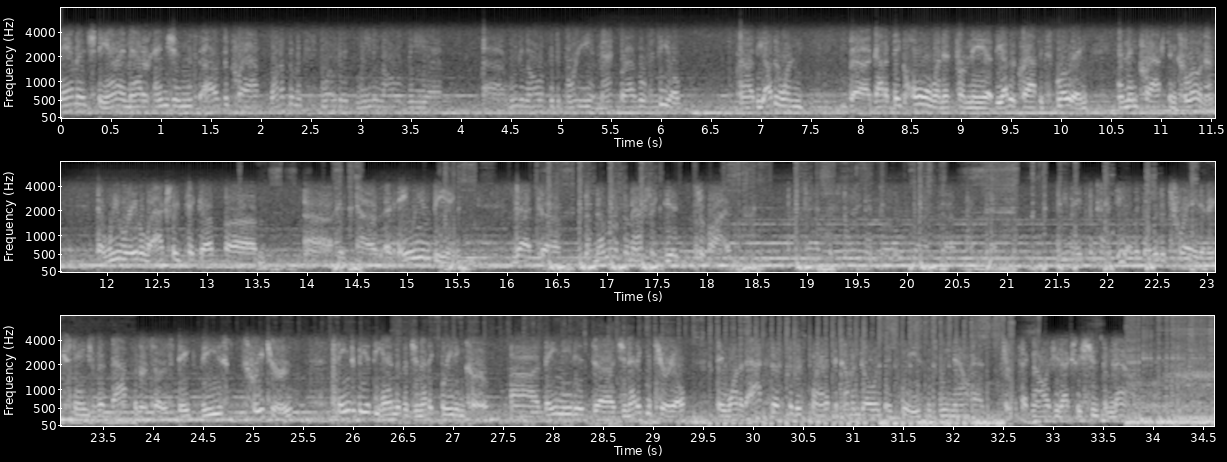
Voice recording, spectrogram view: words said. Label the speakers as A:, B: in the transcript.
A: damaged the antimatter engines of the craft. One of them exploded, leaving all of the uh, uh, leaving all of the debris in Mac Brazel's field. The other one uh, got a big hole in it from the the other craft exploding, and then crashed in Corona. And we were able to actually pick up an, an alien being that a number of them actually did survive. These creatures seemed to be at the end of a genetic breeding curve. Uh, they needed uh, genetic material. They wanted access to this planet to come and go as they pleased, since we now had certain technology to actually shoot them down.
